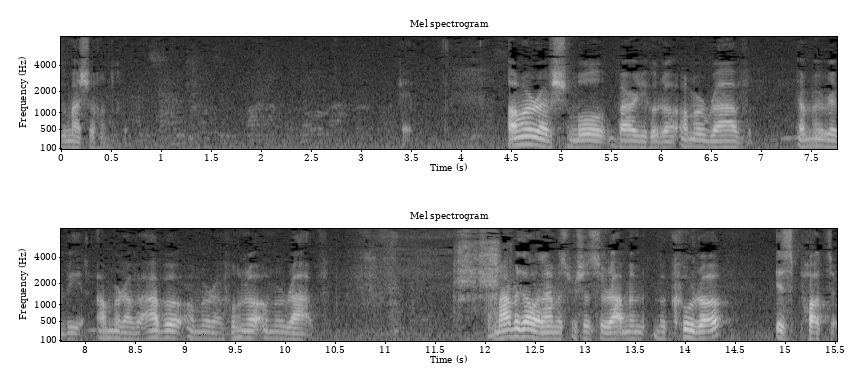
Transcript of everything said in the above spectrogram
kamash Okay. Amar Rav Shmuel Bar Yehuda, Amar Rav, Amar Rabbi, Amar Rav Abba, Amar Rav Huna, Amar Rav. Marbadal and Amos Rishos Rabim Makura is potter.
